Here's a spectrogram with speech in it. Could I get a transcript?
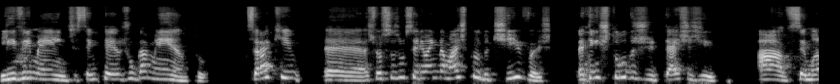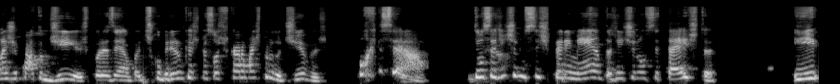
livremente, sem ter julgamento? Será que é, as pessoas não seriam ainda mais produtivas? É, tem estudos de testes de ah, semanas de quatro dias, por exemplo, descobriram que as pessoas ficaram mais produtivas. Por que será? Então, se a gente não se experimenta, a gente não se testa, e,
